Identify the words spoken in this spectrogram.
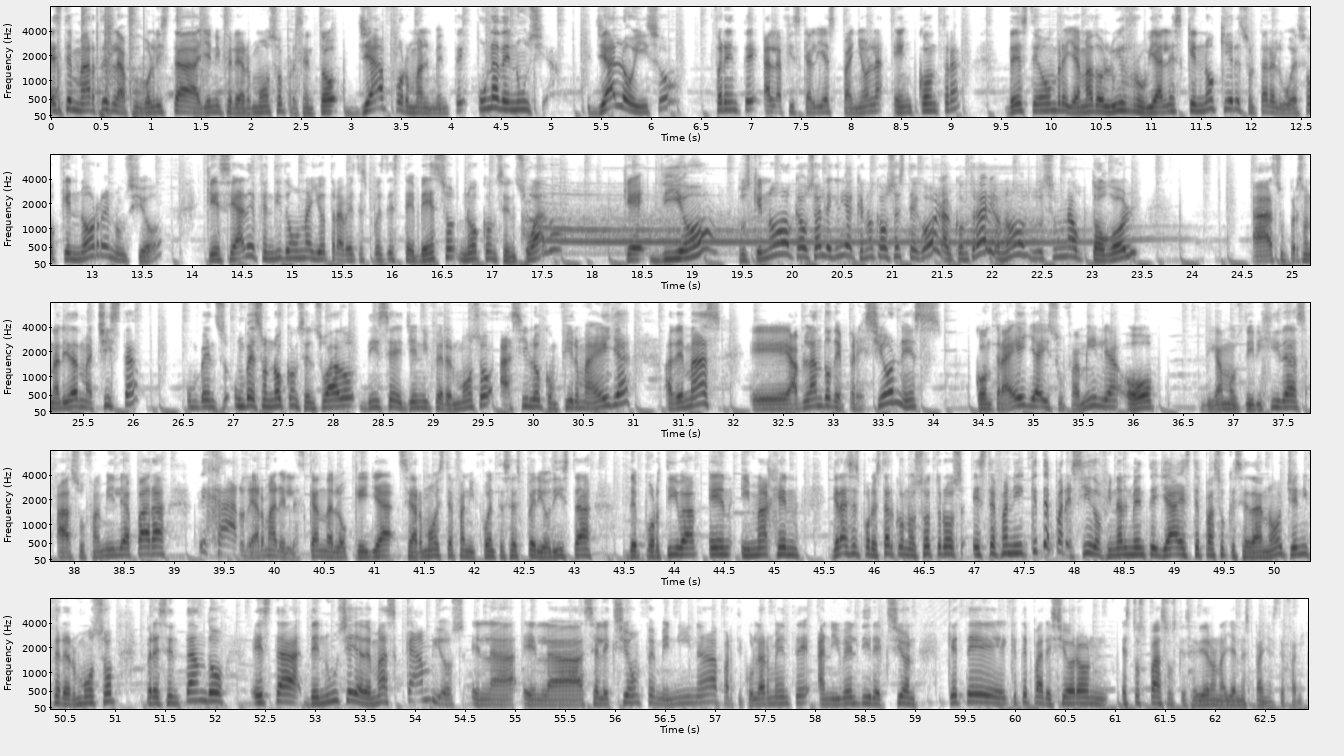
Este martes la futbolista Jennifer Hermoso presentó ya formalmente una denuncia. Ya lo hizo frente a la Fiscalía Española en contra de este hombre llamado Luis Rubiales que no quiere soltar el hueso, que no renunció, que se ha defendido una y otra vez después de este beso no consensuado, que dio, pues que no causó alegría, que no causó este gol, al contrario, ¿no? Es un autogol a su personalidad machista un beso, no consensuado, dice Jennifer Hermoso, así lo confirma ella. Además, eh, hablando de presiones contra ella y su familia o digamos, dirigidas a su familia para dejar de armar el escándalo que ya se armó. Stephanie Fuentes es periodista deportiva en Imagen. Gracias por estar con nosotros, Stephanie. ¿Qué te ha parecido finalmente ya este paso que se da, no? Jennifer Hermoso presentando esta denuncia y además cambios en la, en la selección femenina, particularmente a nivel dirección. ¿Qué te, ¿Qué te parecieron estos pasos que se dieron allá en España, Stephanie?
